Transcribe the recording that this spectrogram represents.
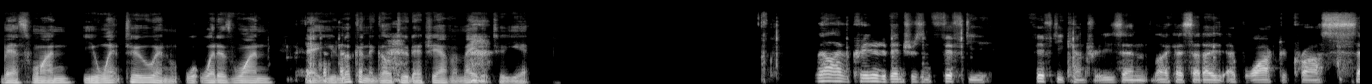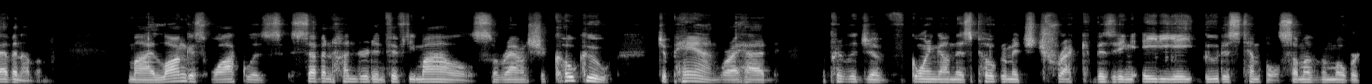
best one you went to, and what is one that you're looking to go to that you haven't made it to yet? Well, I've created adventures in 50, 50 countries. And like I said, I, have walked across seven of them. My longest walk was 750 miles around Shikoku, Japan, where I had the privilege of going on this pilgrimage trek, visiting 88 Buddhist temples, some of them over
